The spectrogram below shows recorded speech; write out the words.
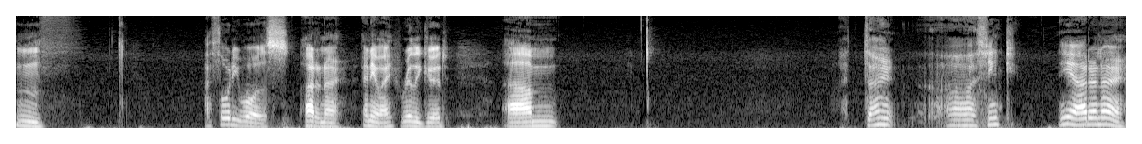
Hmm. I thought he was. I don't know. Anyway, really good. Um, I don't. Oh, I think. Yeah, I don't know.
